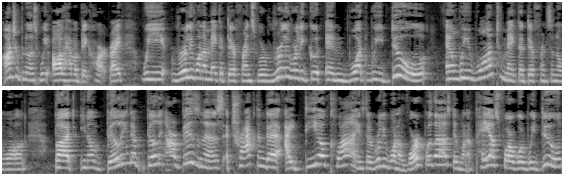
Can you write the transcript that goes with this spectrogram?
entrepreneurs we all have a big heart right? We really want to make a difference. We're really really good in what we do and we want to make that difference in the world but you know building the building our business attracting the ideal clients that really want to work with us they want to pay us for what we do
